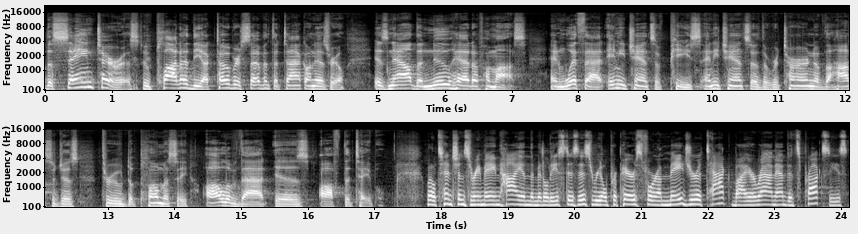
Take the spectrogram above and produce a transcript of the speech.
The same terrorist who plotted the October 7th attack on Israel is now the new head of Hamas. And with that, any chance of peace, any chance of the return of the hostages through diplomacy, all of that is off the table. Well, tensions remain high in the Middle East as Israel prepares for a major attack by Iran and its proxies.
